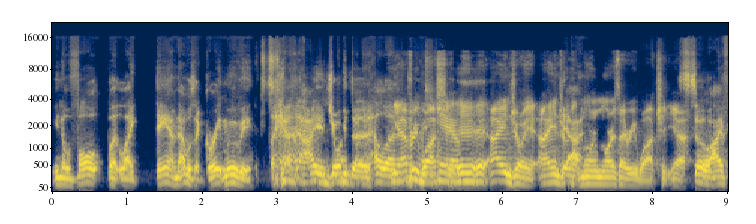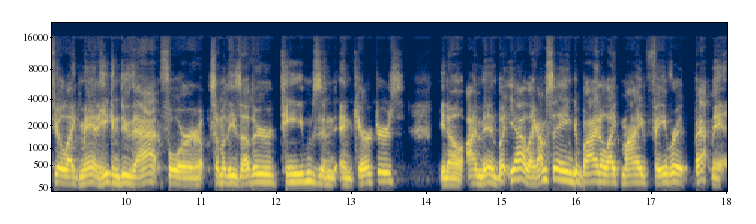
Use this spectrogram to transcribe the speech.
you know, vault, but like, damn, that was a great movie. Like, I, I enjoyed the hell out. Yeah, I've rewatched it. it. I enjoy it. I enjoy yeah. it more and more as I rewatch it. Yeah. So I feel like, man, he can do that for some of these other teams and and characters. You know, I'm in. But yeah, like I'm saying goodbye to like my favorite Batman.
